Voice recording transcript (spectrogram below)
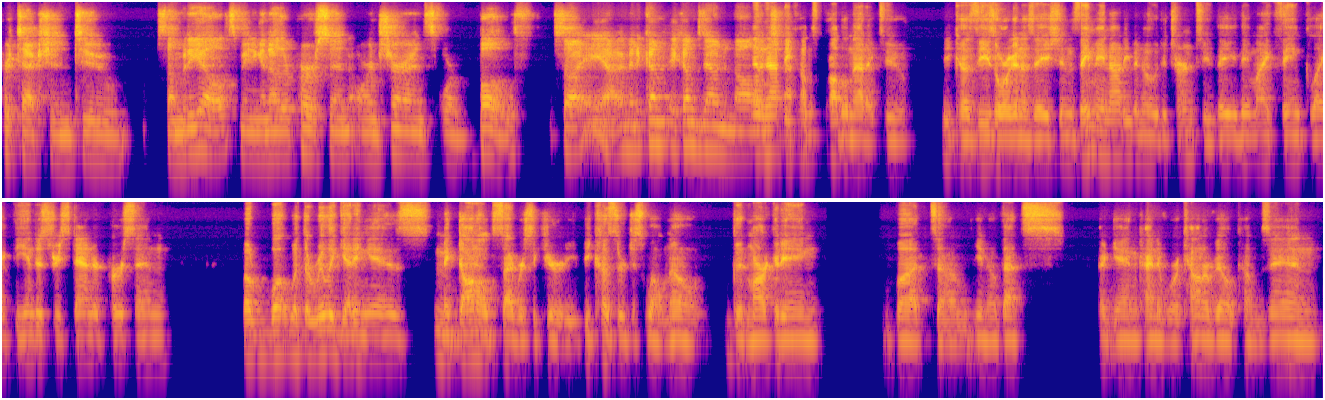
protection to somebody else, meaning another person or insurance or both. So yeah, I mean it comes it comes down to knowledge, and that becomes problematic too because these organizations they may not even know who to turn to. They they might think like the industry standard person but what, what they're really getting is McDonald's cybersecurity because they're just well known, good marketing. But um, you know, that's again kind of where Countervail comes in.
